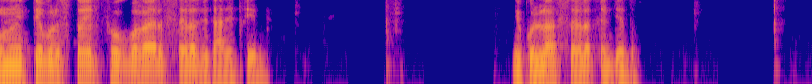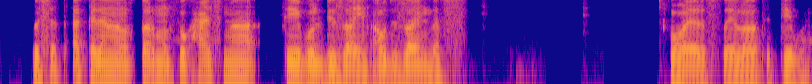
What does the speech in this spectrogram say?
ومن ال table style فوق بغير الستايلات بتاعة ال table. دي كلها ستايلات للجدول بس أتأكد إن أنا مختار من فوق حاجة اسمها table design أو design بس. وغير ستايلات ال table.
